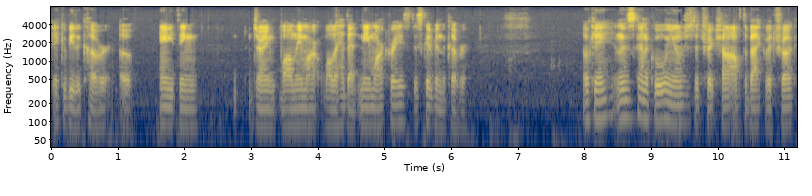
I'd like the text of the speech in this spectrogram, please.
it could be the cover of anything during, while Neymar, while they had that Neymar craze, this could have been the cover. Okay, and this is kind of cool, you know, just a trick shot off the back of a truck.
